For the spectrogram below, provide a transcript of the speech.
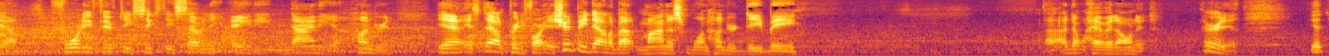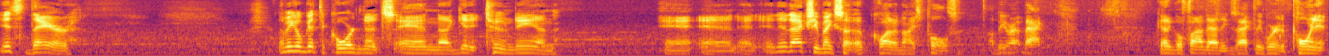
Yeah, 40, 50, 60, 70, 80, 90, 100. Yeah, it's down pretty far. It should be down about minus 100 dB. I don't have it on it. There it is. It, it's there. Let me go get the coordinates and uh, get it tuned in. And, and, and it actually makes a, quite a nice pulse. I'll be right back. Got to go find out exactly where to point it.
